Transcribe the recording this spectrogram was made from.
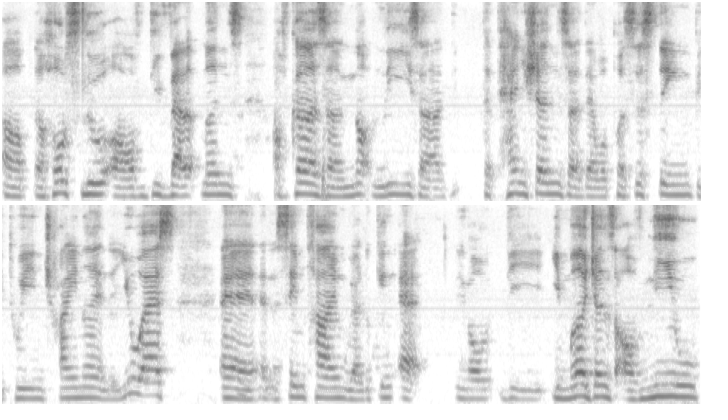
uh, a whole slew of developments. Of course, uh, not least uh, the tensions uh, that were persisting between China and the U.S. And at the same time, we are looking at you know the emergence of new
